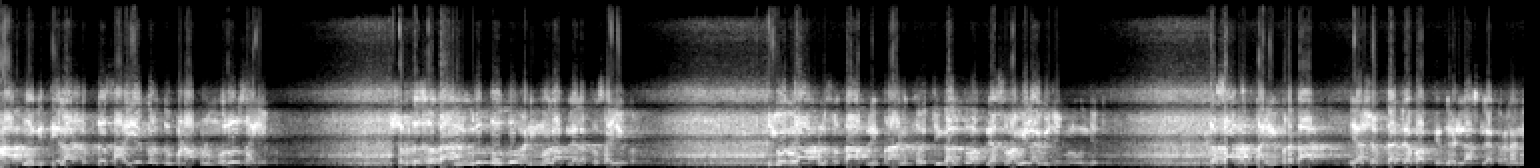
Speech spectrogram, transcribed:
आत्मविद्येला शब्द सहाय्य करतो पण आपण मरून सहाय्य करतो. शब्द स्वतः निवृत्त होतो आणि मग आपल्याला तो सहाय्य करतो. योद्धा आपण स्वतः आपले प्राण खर्ची घालतो आपल्या स्वामीला विजय मिळवून देतो. तसाच काही प्रकार या शब्दाच्या बाबतीत घडला असल्या कारणाने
